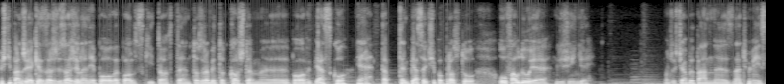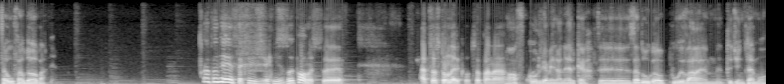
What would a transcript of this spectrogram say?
Myśli pan, że jak ja za- zazielenię połowę Polski, to, ten, to zrobię to kosztem y, połowy piasku? Nie, ta, ten piasek się po prostu ufałduje gdzieś indziej. Może chciałby pan znać miejsca ufałdowań? No to nie jest jakiś, jakiś zły pomysł. E, A co z tą nerką? Co pana... O, wkurwia mnie ta nerka. Za długo pływałem tydzień temu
